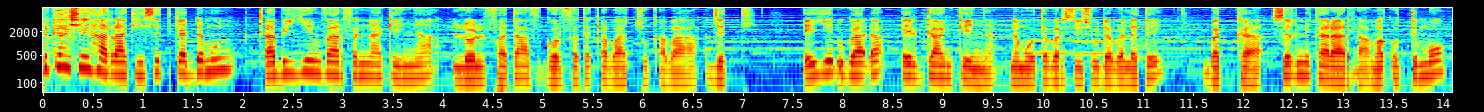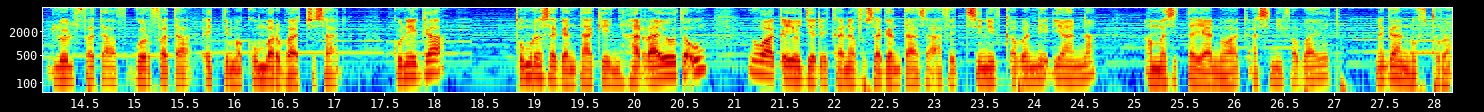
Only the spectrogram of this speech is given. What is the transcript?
Ergaa ishee har'aa keessatti qaddamuun qabiyyeen faarfannaa keenyaa lolfataaf gorfata qabaachuu qabaa jetti. Eeyyee dhugaadha ergaan keenya namoota barsiisuu dabalatee bakka sirni karaarraa maqutti immoo lolfataaf gorfata itti makuun barbaachisaadha. Kun egaa. Xumura sagantaa keenya har'aa yoo ta'u yoo waaqayyo jedhe kanafu sagantaa isaa afetti isiniif qabannee dhiyaanna ammasitti ayyaanni waaqaa isiniif haa baay'atu nagaan nuuf tura.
